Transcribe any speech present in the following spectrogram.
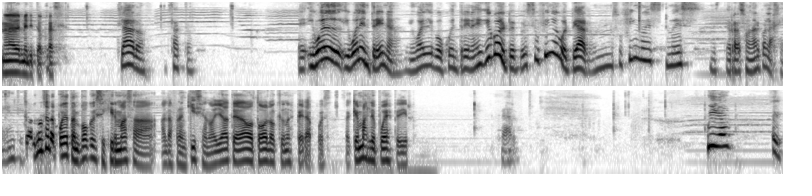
nada de meritocracia. Claro, exacto. Eh, igual, igual entrena, igual Goku entrena. ¿Y qué golpe? Pues su fin es golpear. mm, Su fin no es, no es este, razonar con la gente. Claro, no se le puede tampoco exigir más a, a la franquicia, ¿no? Ya te ha dado todo lo que uno espera, pues. O sea, ¿qué más le puedes pedir? Claro. William. Ay,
